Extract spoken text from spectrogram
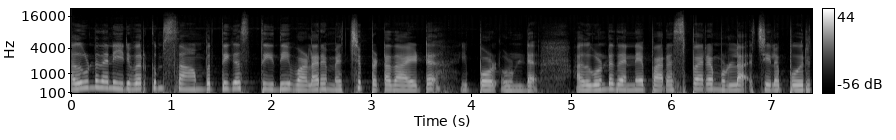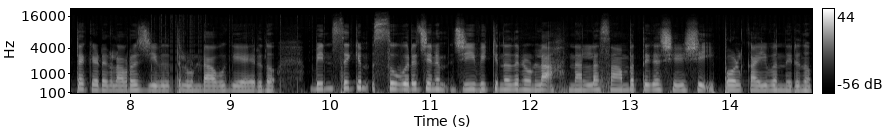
അതുകൊണ്ട് തന്നെ ഇരുവർക്കും സാമ്പത്തിക സ്ഥിതി വളരെ മെച്ചപ്പെട്ടതായിട്ട് ഇപ്പോൾ ഉണ്ട്. അതുകൊണ്ട് തന്നെ പരസ്പരമുള്ള ചില പൊരുത്തക്കേടുകൾ അവരുടെ ജീവിതത്തിൽ ഉണ്ടാവുകയായിരുന്നു. ബിൻസിക്കും സൂരജിനും ജീവിക്കുന്നതിനുള്ള നല്ല സാമ്പത്തിക ശേഷി ഇപ്പോൾ കൈവന്നിരുന്നു.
